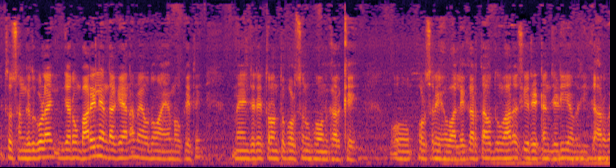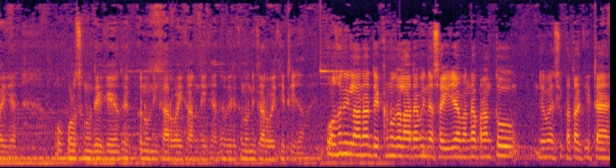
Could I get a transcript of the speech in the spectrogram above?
ਇੱਥੋਂ ਸੰਗਤ ਕੋਲ ਜਦੋਂ ਬਾਹਰੇ ਲਿਆਂਦਾ ਗਿਆ ਨਾ, ਮੈਂ ਉਦੋਂ ਆਇਆ ਮੌਕੇ ਤੇ। ਮੈਂ ਜਿਹੜੇ ਤੁਰੰਤ ਪੁਲਿਸ ਨੂੰ ਫੋਨ ਕਰਕੇ ਉਹ ਪੁਲਿਸ ਦੇ ਹਵਾਲੇ ਕਰਤਾ। ਉਦੋਂ ਬਾਅਦ ਅਸੀਂ ਰਿਟਰਨ ਜਿਹੜੀ ਆ ਉਹਦੀ ਕਾਰਵਾਈ ਹੈ, ਉਹ ਪੁਲਿਸ ਨੂੰ ਦੇ ਕੇ ਉਹਦੇ ਕਾਨੂੰਨੀ ਕਾਰਵਾਈ ਕਰਨ ਲਈ ਕਹਿੰਦਾ ਵੀ ਕਾਨੂੰਨੀ ਕਾਰਵਾਈ ਕੀਤੀ ਜਾਵੇ। ਉਸ ਨਹੀਂ ਲੱਗਦਾ ਦੇਖਣ ਨੂੰ ਤਾਂ ਲੱਗਦਾ ਵੀ ਨਸਈ ਆ ਬੰਦਾ, ਪਰੰਤੂ ਜਿਵੇਂ ਅਸੀਂ ਪਤਾ ਕੀਤਾ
